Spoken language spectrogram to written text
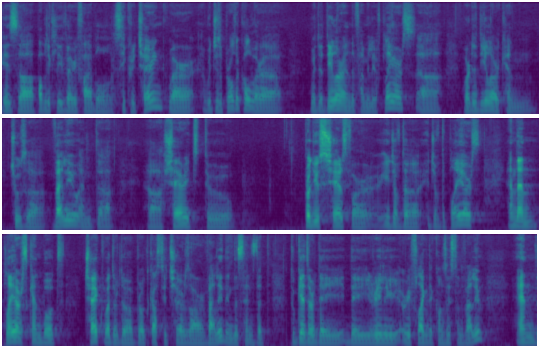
is publicly verifiable secret sharing, where, which is a protocol where uh, with the dealer and the family of players, uh, where the dealer can choose a value and uh, share it to produce shares for each of the each of the players, and then players can both check whether the broadcasted shares are valid in the sense that together they they really reflect the consistent value, and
